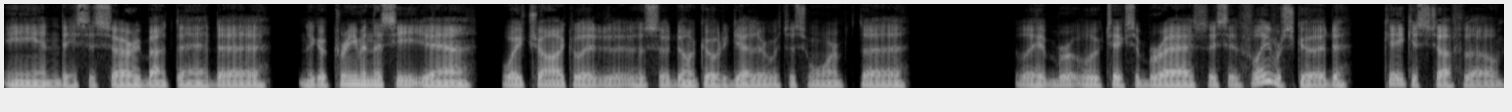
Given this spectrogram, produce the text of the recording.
And he says, sorry about that. Uh, they go, cream in this heat, yeah. White chocolate, uh, so don't go together with this warmth. Uh, Luke takes a breath. They say, the flavor's good. Cake is tough, though.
